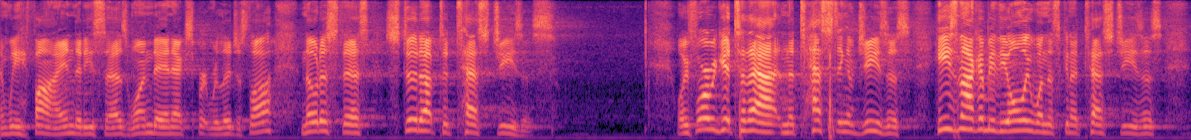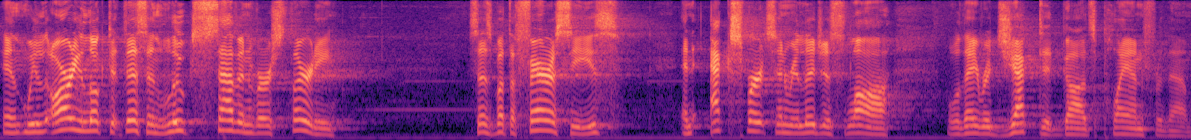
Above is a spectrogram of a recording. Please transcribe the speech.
And we find that he says, one day an expert in religious law, notice this, stood up to test Jesus. Well, before we get to that and the testing of Jesus, he's not going to be the only one that's going to test Jesus. And we already looked at this in Luke 7, verse 30. It says, But the Pharisees and experts in religious law, well, they rejected God's plan for them.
